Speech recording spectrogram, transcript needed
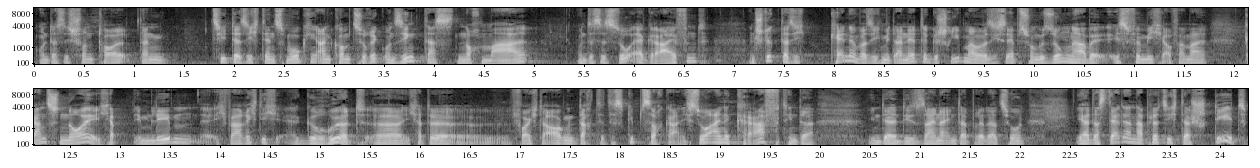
Und das ist schon toll, dann zieht er sich den Smoking an, kommt zurück und singt das nochmal. Und das ist so ergreifend. Ein Stück, das ich kenne, was ich mit Annette geschrieben habe, was ich selbst schon gesungen habe, ist für mich auf einmal ganz neu. Ich habe im Leben, äh, ich war richtig äh, gerührt. Äh, Ich hatte feuchte Augen und dachte, das gibt's doch gar nicht. So eine Kraft hinter, hinter seiner Interpretation. Ja, dass der dann da plötzlich da steht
